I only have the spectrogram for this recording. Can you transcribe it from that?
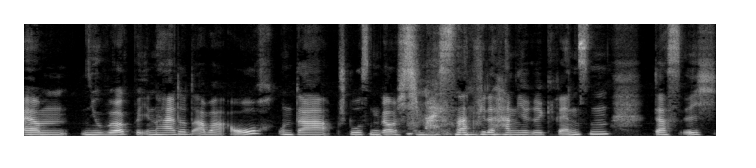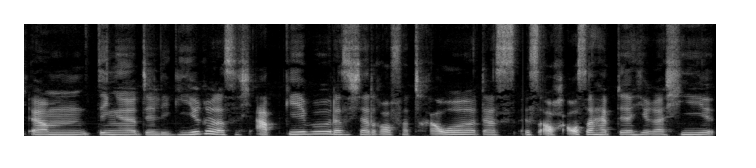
Ähm, New Work beinhaltet aber auch, und da stoßen, glaube ich, die meisten dann wieder an ihre Grenzen, dass ich ähm, Dinge delegiere, dass ich abgebe, dass ich darauf vertraue, dass es auch außerhalb der Hierarchie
